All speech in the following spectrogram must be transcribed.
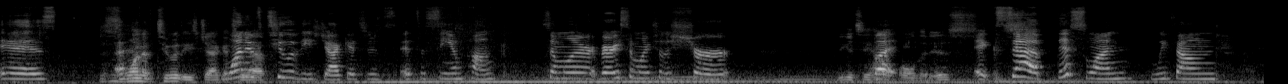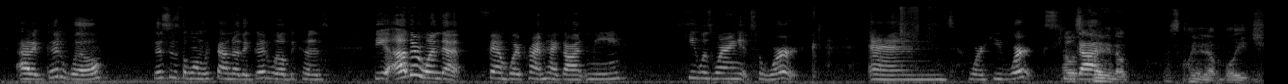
is This is one of two of these jackets one of have. two of these jackets. It's, it's a CM Punk, similar, very similar to the shirt, You can see how but- old it is. except this one we found at a Goodwill. This is the one we found at a Goodwill because the other one that Fanboy Prime had got me, he was wearing it to work, and where he works, he I was got cleaning up. I was cleaning up bleach.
